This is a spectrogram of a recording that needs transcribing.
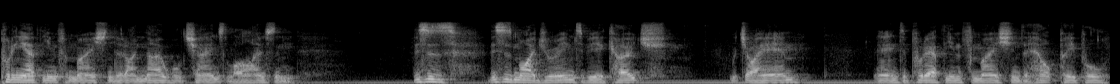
putting out the information that I know will change lives and this is this is my dream to be a coach, which I am, and to put out the information to help people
